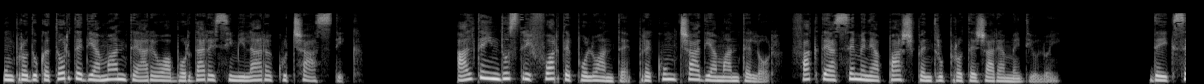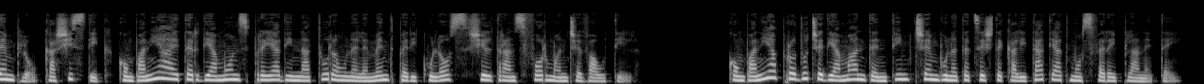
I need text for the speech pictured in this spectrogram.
Un producător de diamante are o abordare similară cu cea STIC. Alte industrii foarte poluante, precum cea a diamantelor, fac de asemenea pași pentru protejarea mediului. De exemplu, ca și STIC, compania Ether Diamonds preia din natură un element periculos și îl transformă în ceva util. Compania produce diamante în timp ce îmbunătățește calitatea atmosferei planetei.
